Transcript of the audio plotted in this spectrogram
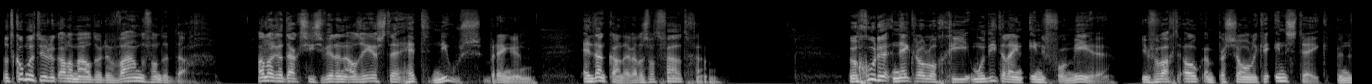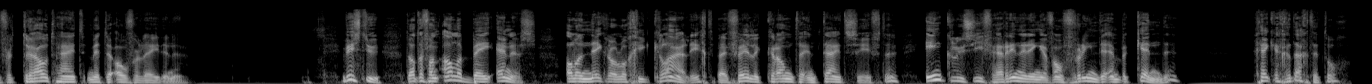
Dat komt natuurlijk allemaal door de waan van de dag. Alle redacties willen als eerste het nieuws brengen. En dan kan er wel eens wat fout gaan. Een goede necrologie moet niet alleen informeren. Je verwacht ook een persoonlijke insteek, een vertrouwdheid met de overledene. Wist u dat er van alle BN'ers al een necrologie klaar ligt... bij vele kranten en tijdschriften, inclusief herinneringen van vrienden en bekenden? Gekke gedachte, toch?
